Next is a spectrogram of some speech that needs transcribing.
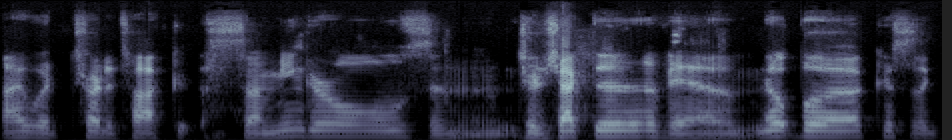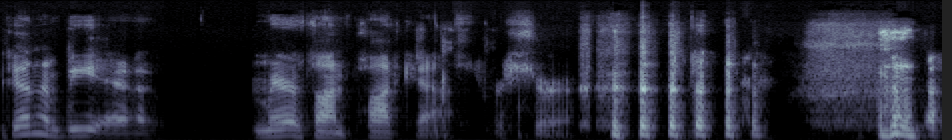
I would try to talk some Mean Girls and Detective and Notebook. This is gonna be a marathon podcast for sure.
